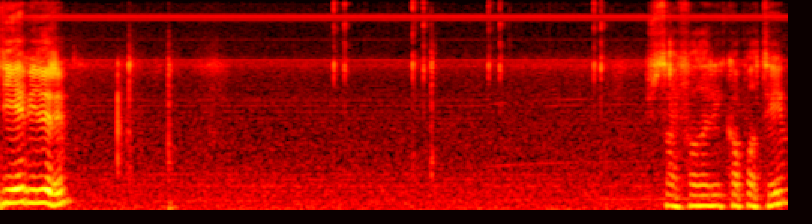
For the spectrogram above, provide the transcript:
diyebilirim. Sayfaları kapatayım.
